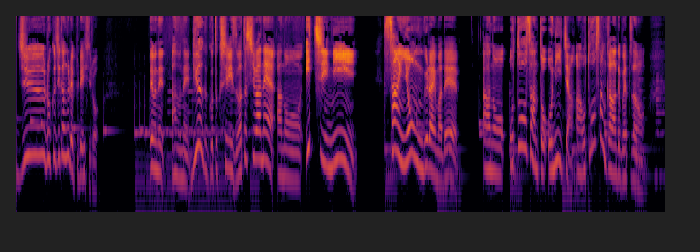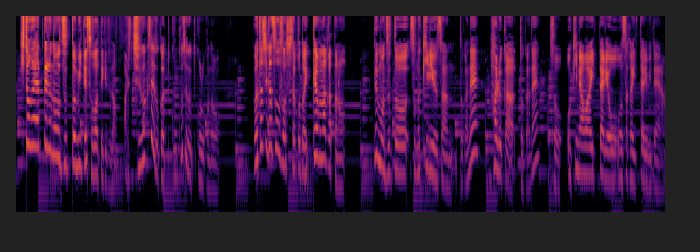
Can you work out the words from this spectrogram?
16時間ぐらいプレイしろ。でもね、あのね、龍が如くシリーズ、私はね、あの、1、2、3、4ぐらいまで、あの、お父さんとお兄ちゃん、あ、お父さんかなでもやってたの。人がやってるのをずっと見て育ってきてた。あれ、中学生とか高校生の頃かな私が操作したことは一回もなかったの。でもずっと、その桐生さんとかね、はるかとかね、そう、沖縄行ったり、大阪行ったりみたいな。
